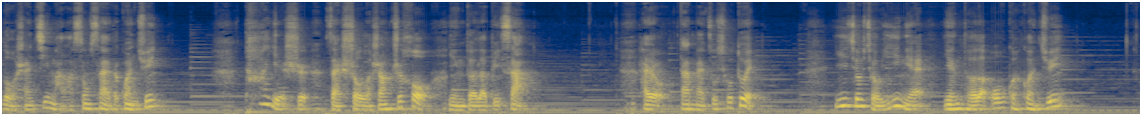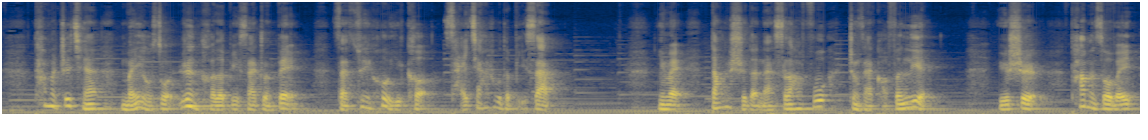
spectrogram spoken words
洛杉矶马拉松赛的冠军，他也是在受了伤之后赢得了比赛。还有丹麦足球队，一九九一年赢得了欧冠冠军，他们之前没有做任何的比赛准备，在最后一刻才加入的比赛，因为当时的南斯拉夫正在搞分裂，于是他们作为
